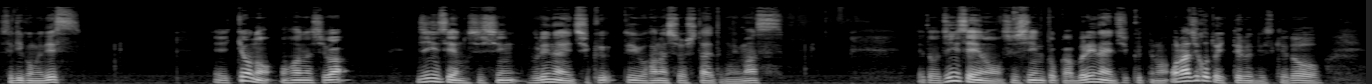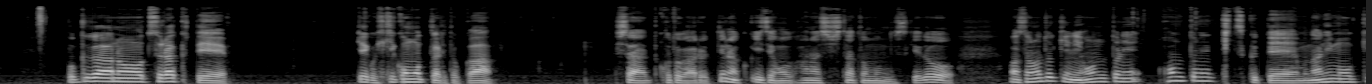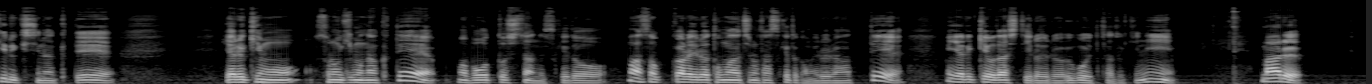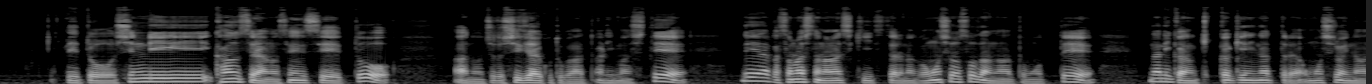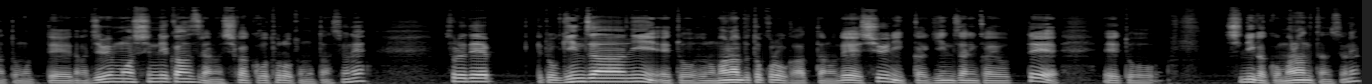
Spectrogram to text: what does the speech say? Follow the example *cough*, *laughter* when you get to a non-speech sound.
すりごめです、えー、今日のお話は人生の指針ぶれない軸というお話をしたいと思います。えっと人生の指針とかぶれない軸っていうのは同じこと言ってるんですけど僕があの辛くて結構引きこもったりとかしたことがあるっていうのは以前お話ししたと思うんですけど、まあ、その時に本当に本当にきつくてもう何も起きる気しなくてやる気もその気もなくて、まあ、ぼーっとしてたんですけど、まあそこからいろいろ友達の助けとかもいろいろあってま、やる気を出していろいろ動いてた時に、まあある、えっ、ー、と、心理カウンセラーの先生と、あの、ちょっと知り合うことがありまして、で、なんかその人の話聞いてたらなんか面白そうだなと思って、何かのきっかけになったら面白いなと思って、なんか自分も心理カウンセラーの資格を取ろうと思ったんですよね。それで、えっと、銀座に、えっと、その学ぶところがあったので週に1回銀座に通って、えっと、心理学を学んでたんですよね。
